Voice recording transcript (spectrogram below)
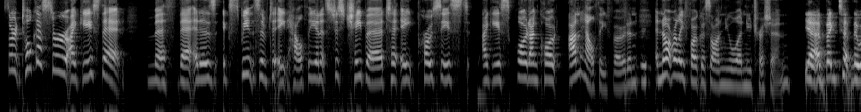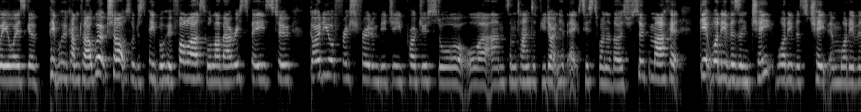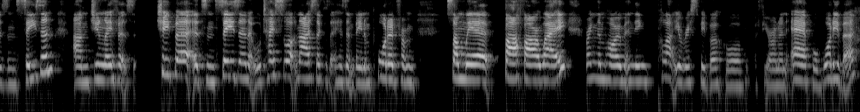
So talk us through i guess that myth that it is expensive to eat healthy and it's just cheaper to eat processed i guess quote unquote unhealthy food and and not really focus on your nutrition yeah, a big tip that we always give people who come to our workshops or just people who follow us or love our recipes to go to your fresh fruit and veggie produce store or um, sometimes if you don't have access to one of those supermarket, get whatever's in cheap, whatever's cheap and whatever's in season. Um, generally, if it's cheaper, it's in season, it will taste a lot nicer because it hasn't been imported from somewhere far, far away. Bring them home and then pull out your recipe book or if you're on an app or whatever.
